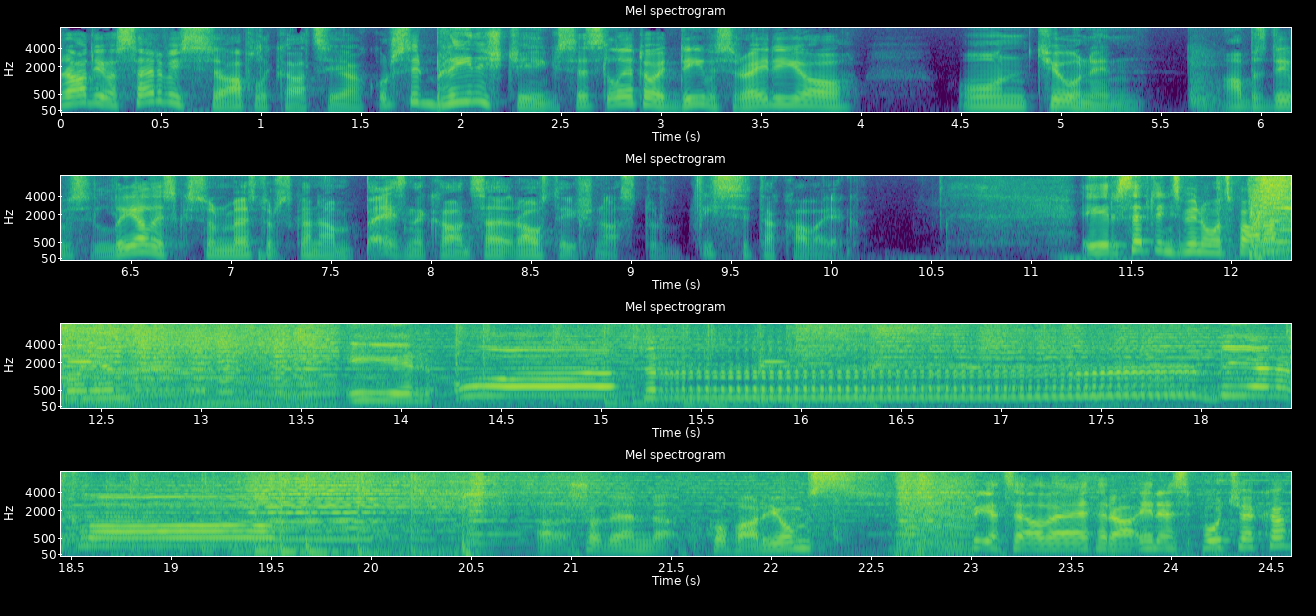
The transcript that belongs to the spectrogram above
radioservisa aplikācijā, kuras ir brīnišķīgas. Es lietoju divas radio un tuning. Abas divas ir lieliskas, un mēs tur skanām bez nekādas raustīšanās. Tur viss ir tā kā vajag. Ir septiņas minūtes pār astoņiem. Ir otrdiena klāta. Šodien kopā ar jums piecēlē ēterā Ines Pučeka.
